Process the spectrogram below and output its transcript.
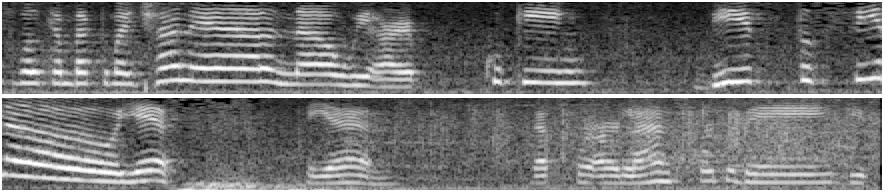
guys! Welcome back to my channel. Now we are cooking beef tocino. Yes! Ayan. That's for our lunch for today. Beef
